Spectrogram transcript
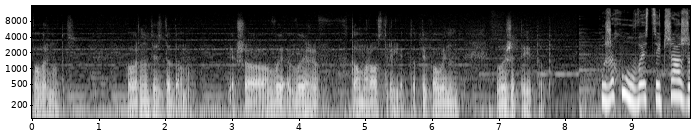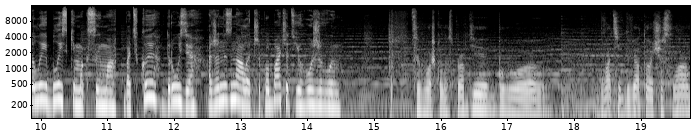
повернутися. Повернутися додому. Якщо ви вижив в тому розстрілі, то ти повинен вижити і тут. У жаху увесь цей час жили і близькі Максима, батьки, друзі, адже не знали, чи побачать його живим. Це важко насправді, бо 29 числа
